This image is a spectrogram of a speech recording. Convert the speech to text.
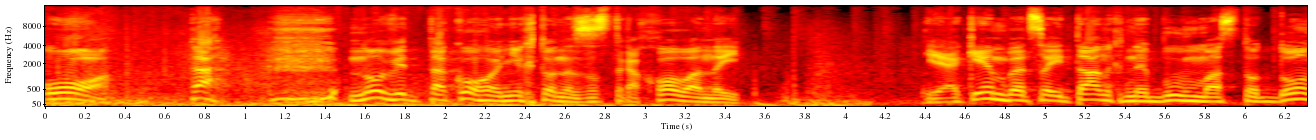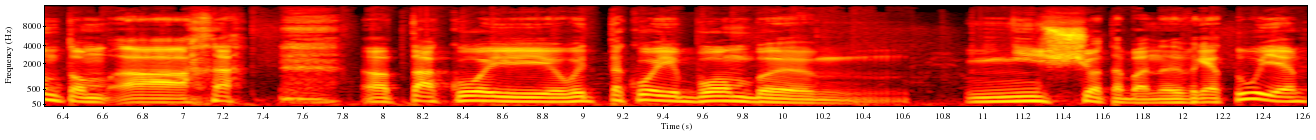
О! Ха! Ну від такого ніхто не застрахований. Яким би цей танк не був мастодонтом, а, а такої, від такої бомби ніщо тебе не врятує.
